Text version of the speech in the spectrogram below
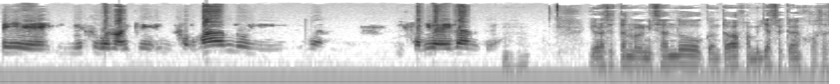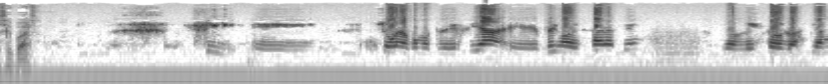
Eh, y eso, bueno, hay que informarlo y, bueno, y salir adelante. Y ahora se están organizando, contaba, familias acá en José Cepaz. Sí, eh, yo, bueno, como te decía, eh, vengo de Zárate, donde esto lo hacíamos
